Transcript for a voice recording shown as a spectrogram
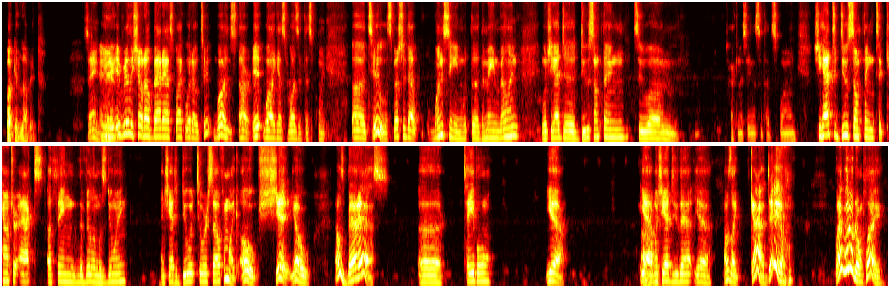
fucking love it. Same. And- it, it really showed how badass Black Widow too was, or it well, I guess was at this point, uh, too. Especially that one scene with the the main villain when she had to do something to um. How can I say this without spoiling? She had to do something to counteract a thing the villain was doing, and she had to do it to herself. I'm like, oh shit, yo, that was badass. Uh, table, yeah, yeah, Ah. when she had to do that, yeah. I was like, God damn. Black Widow don't play.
